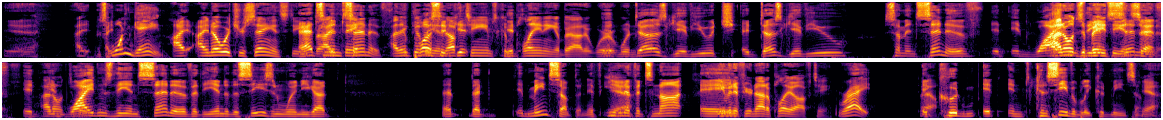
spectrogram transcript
Yeah, I, It's I, one game. I, I know what you're saying, Steve. Add but some I think- incentive. I think there'll be enough get- teams it- complaining about it where it, it wouldn't. does give you a ch- it does give you some incentive. It, it widens the incentive. I don't debate the the incentive. It, I don't it widens the incentive at the end of the season when you got that that it means something. If even Yeah. if it's not a even if you're not a playoff team. right, Yeah. it could it in, conceivably could mean something. Yeah.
